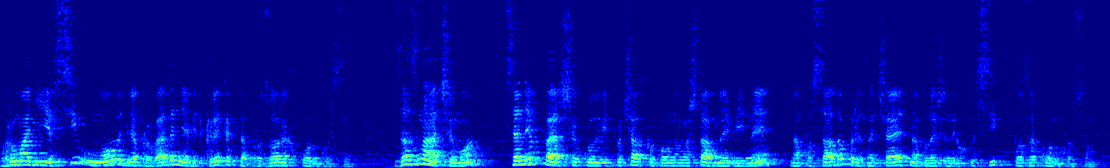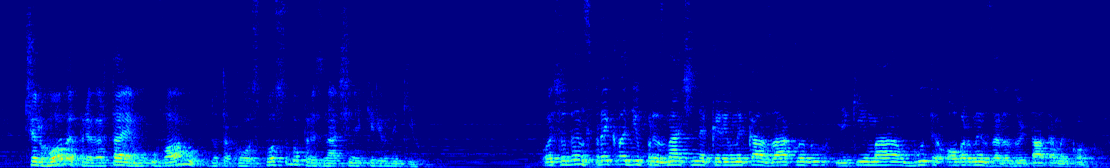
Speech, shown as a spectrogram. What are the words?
в громаді є всі умови для проведення відкритих та прозорих конкурсів. Зазначимо, це не вперше, коли від початку повномасштабної війни на посаду призначають наближених осіб поза конкурсом. Вчергове привертаємо увагу до такого способу призначення керівників. Ось один з прикладів призначення керівника закладу, який мав бути обраний за результатами конкурсу.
